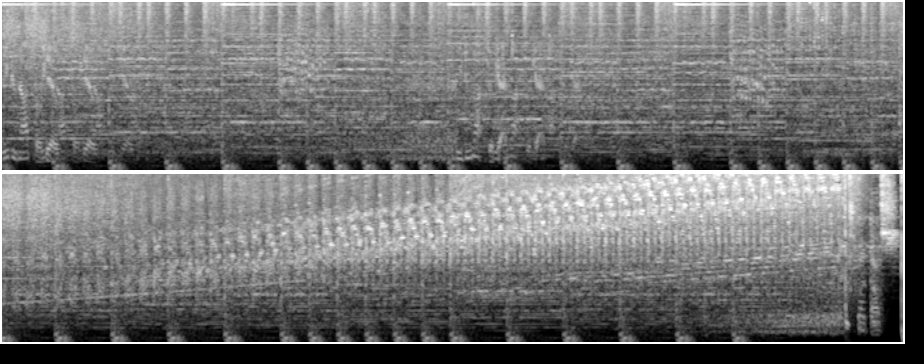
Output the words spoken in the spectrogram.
We do not forgive. We Respect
